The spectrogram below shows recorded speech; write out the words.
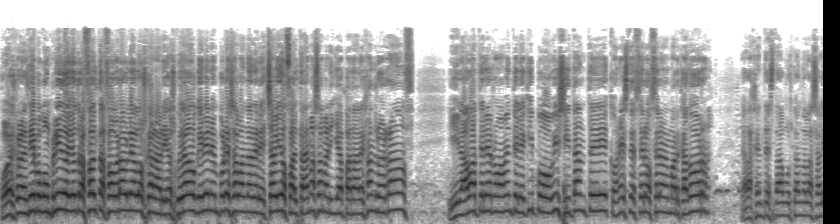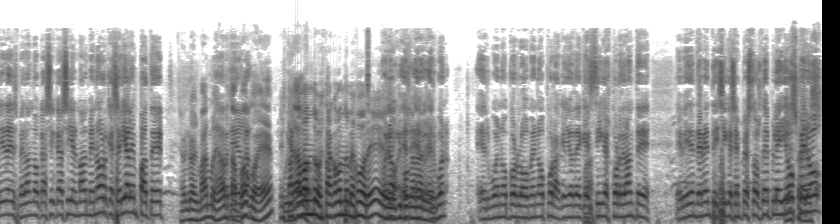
Pues con el tiempo cumplido y otra falta favorable a los canarios. Cuidado que vienen por esa banda derecha. Ha habido falta además amarilla para Alejandro Herranz. Y la va a tener nuevamente el equipo visitante con este 0-0 en el marcador. Ya la gente está buscando la salida y esperando casi casi el mal menor, que sería el empate. No es mal menor tampoco, la- ¿eh? Está Cuidado. acabando, está acabando mejor, ¿eh? Bueno, el equipo es, canario. es bueno, es bueno por lo menos por aquello de que sigues por delante, evidentemente, y sigues en puestos de playoff, pero es.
